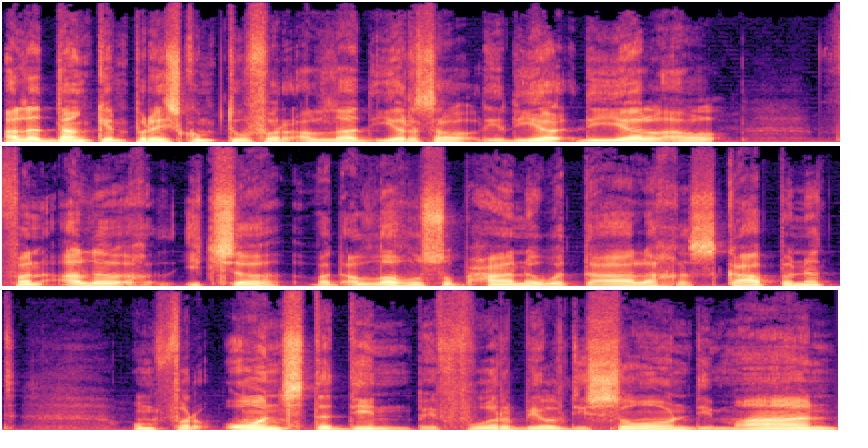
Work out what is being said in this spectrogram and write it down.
Alle dank en prys kom toe vir Allah, die Heer sal die, die heelal van alle ietsie wat Allah subhanahu wa ta'ala geskaap het om vir ons te dien. Byvoorbeeld die son, die maan,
